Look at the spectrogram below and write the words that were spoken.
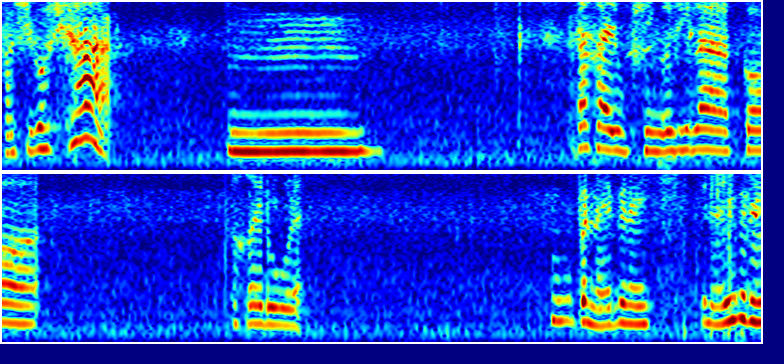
หางชิโกซิล่าอืม ถ้าใครดูชิงโกซิล่าก็ ก็เคยดูแหละไม่รู้ไปไหนไปไหนไปไหนไปไหน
